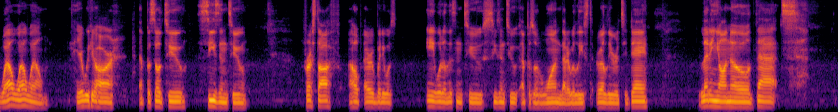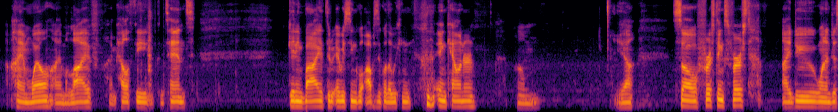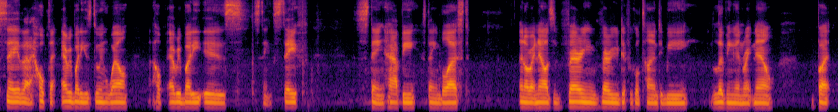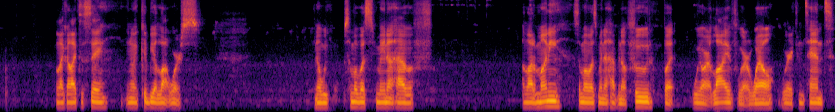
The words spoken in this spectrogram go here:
Well, well, well. Here we are, episode two, season two. First off, I hope everybody was able to listen to season two, episode one that I released earlier today, letting y'all know that I am well, I am alive, I'm healthy, I'm content, getting by through every single obstacle that we can encounter. Um, yeah. So, first things first, I do want to just say that I hope that everybody is doing well. I hope everybody is staying safe, staying happy, staying blessed. I know right now it's a very, very difficult time to be living in right now. But, like I like to say, you know, it could be a lot worse. You know, we some of us may not have a lot of money. Some of us may not have enough food, but we are alive, we are well, we're content.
